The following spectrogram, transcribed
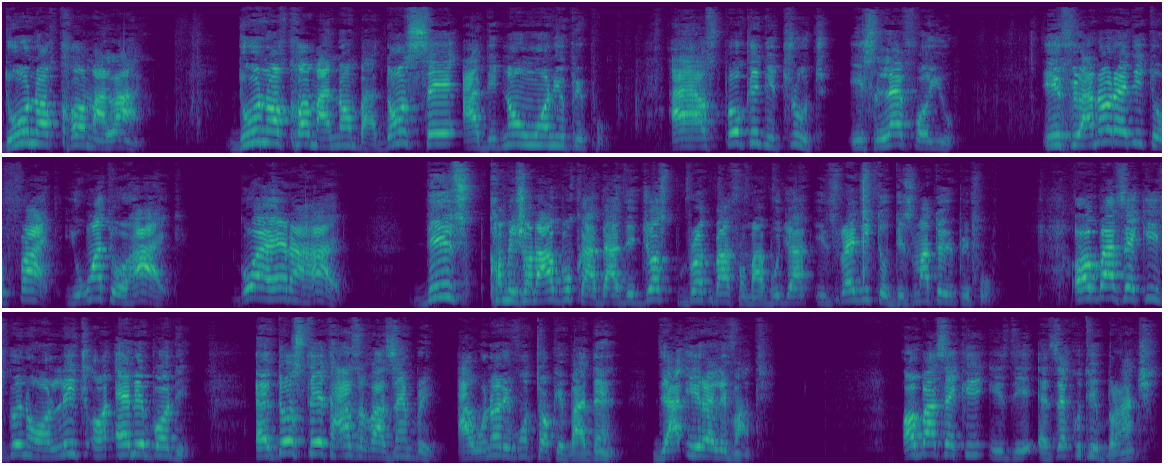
do not call my line. Do not call my number. Don't say I did not warn you people. I have spoken the truth. It's left for you. If you are not ready to fight, you want to hide, go ahead and hide. This Commissioner Abuka that they just brought back from Abuja is ready to dismantle you people. Obaseki is going to unleash on anybody Edo State House of Assembly, I will not even talk about them. They are irrelevant. Obaseki is the executive branch,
